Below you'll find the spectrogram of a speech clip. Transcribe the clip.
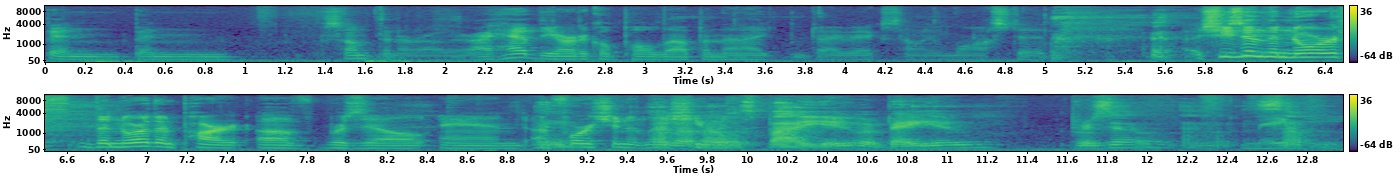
Ben Ben something or other. I had the article pulled up and then I, I accidentally lost it. She's in the north, the northern part of Brazil, and unfortunately, I don't she know. was Bayou or Bayou, Brazil. Maybe. Something.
